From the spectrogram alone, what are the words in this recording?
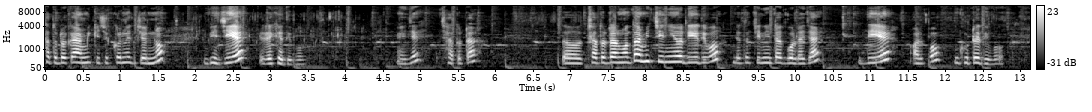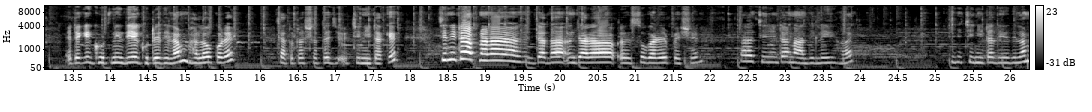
ছাতুটাকে আমি কিছুক্ষণের জন্য ভিজিয়ে রেখে দিব। এই যে, ছাতুটা তো ছাতুটার মধ্যে আমি চিনিও দিয়ে দিব, যাতে চিনিটা গলে যায়। দিয়ে অল্প ঘুটে দিব। এটাকে ঘুটনি দিয়ে ঘুটে দিলাম ভালো করে ছাতুটার সাথে চিনিটাকে। চিনিটা আপনারা যারা যারা সুগারের পেশেন্ট তারা চিনিটা না দিলেই হয়। যে চিনিটা দিয়ে দিলাম।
